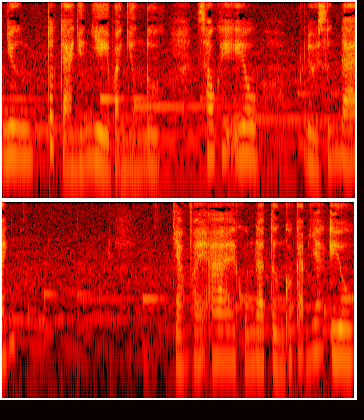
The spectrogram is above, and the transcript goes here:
nhưng tất cả những gì bạn nhận được sau khi yêu đều xứng đáng. Chẳng phải ai cũng đã từng có cảm giác yêu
